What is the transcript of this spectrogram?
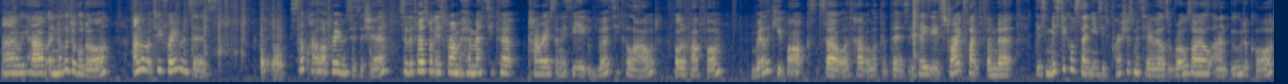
And we have another double door. And we've got two fragrances. Still quite a lot of fragrances this year. So the first one is from Hermetica Paris and it's the Verticaloud Eau de Parfum. Really cute box. So let's have a look at this. It says, it strikes like thunder. This mystical scent uses precious materials, rose oil and oud accord.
